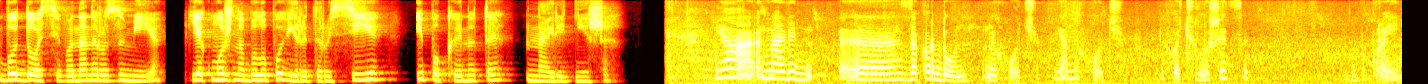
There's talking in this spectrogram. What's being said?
бо досі вона не розуміє, як можна було повірити Росії і покинути найрідніше. Я навіть за кордон не хочу. Я не хочу. Я хочу лишитися в Україні.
